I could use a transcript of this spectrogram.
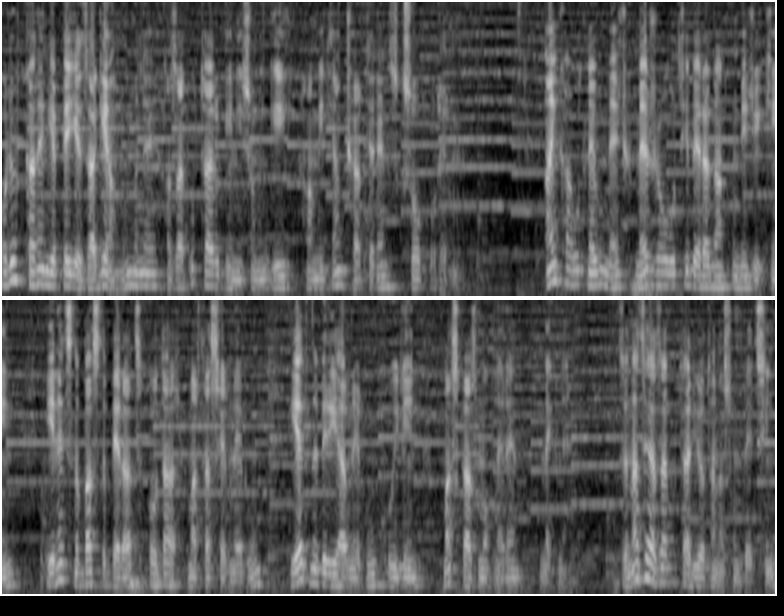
Օրորդ Կարեն Եփե Եզագի անունն է 1895-ի Համիդյան չարտերեն սկսող օրերում։ Այն քաղուտներու մեջ մեր ժողովրդի վերագանքու միջիկին իրենց նպաստը բերած օդար մարդասերներուն եւ նվիրյալներուն հույլին մաս կազմողներեն մեկն է։ Ծնած է 1876-ին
